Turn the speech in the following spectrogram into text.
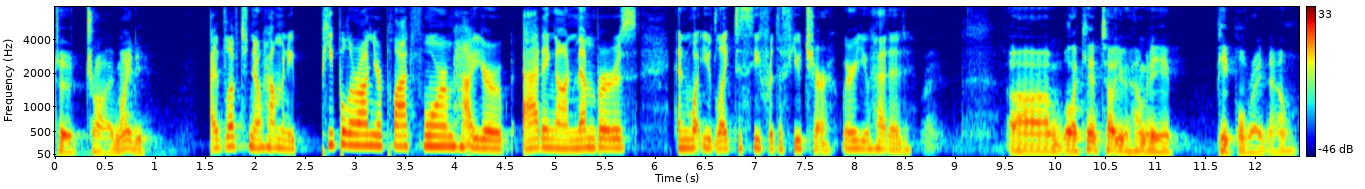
to try Myti. I'd love to know how many people are on your platform, how you're adding on members, and what you'd like to see for the future. Where are you headed? Right. Um, well, I can't tell you how many people right now,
